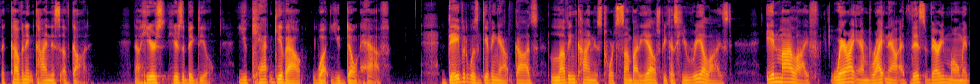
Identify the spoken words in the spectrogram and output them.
the covenant kindness of God. Now here's here's the big deal. You can't give out what you don't have. David was giving out God's loving kindness towards somebody else because he realized in my life where I am right now at this very moment,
